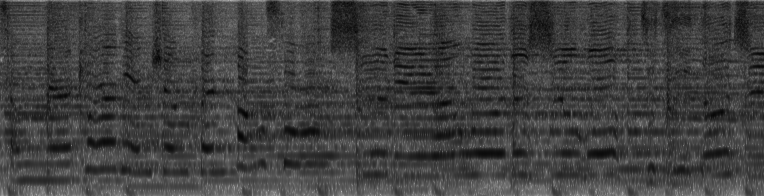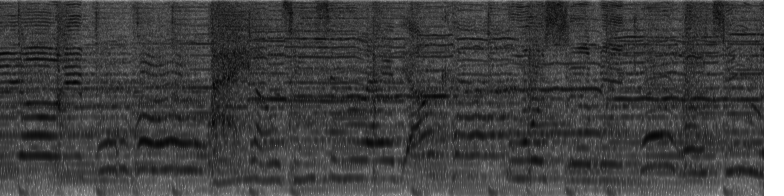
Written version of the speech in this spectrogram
从那刻变成粉红色，是你让我的生活从此都只要你附和，爱要精心来雕刻。我生命开了经络，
